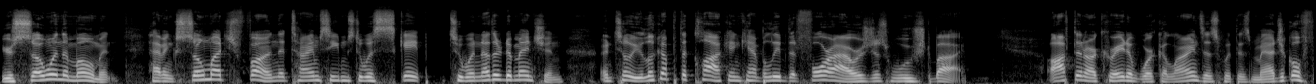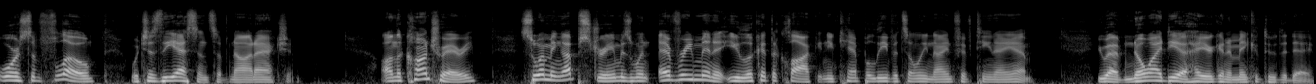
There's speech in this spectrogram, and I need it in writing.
You're so in the moment, having so much fun that time seems to escape to another dimension until you look up at the clock and can't believe that four hours just whooshed by. Often our creative work aligns us with this magical force of flow, which is the essence of non action. On the contrary, swimming upstream is when every minute you look at the clock and you can't believe it's only 9:15 a.m. You have no idea how you're going to make it through the day.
